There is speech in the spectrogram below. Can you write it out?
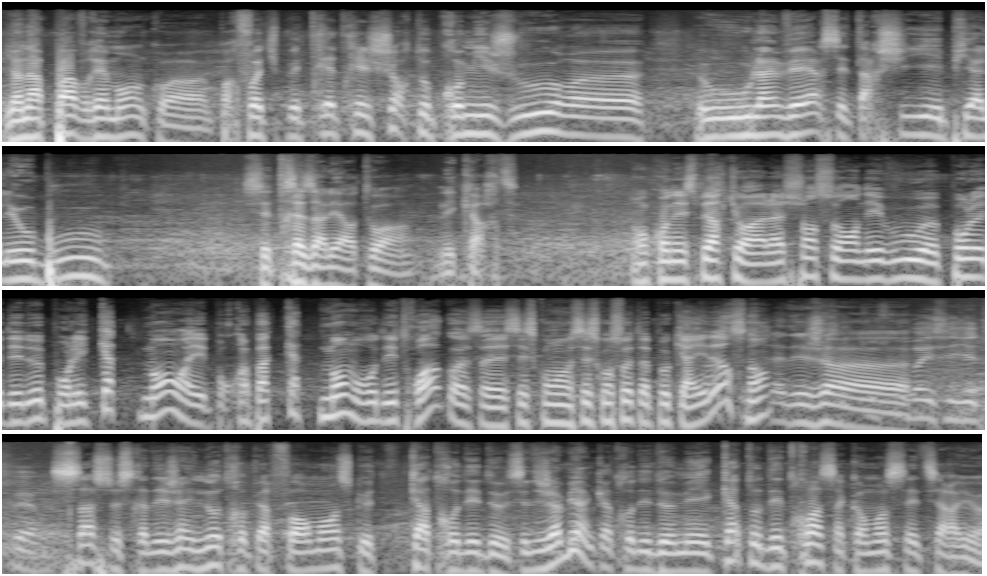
il n'y en a pas vraiment. Quoi. Parfois, tu peux être très très short au premier jour, ou l'inverse, c'est archi, et puis aller au bout. C'est très aléatoire, hein, les cartes. Donc on espère qu'il y aura la chance au rendez-vous euh, pour le D2 pour les 4 membres et pourquoi pas 4 membres au D3 quoi. C'est ce qu'on ce qu'on souhaite à Poker Leaders, non déjà, On va essayer de faire. Ça ce serait déjà une autre performance que 4 au D2. C'est déjà bien 4 au D2 mais 4 au D3 ça commence à être sérieux.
